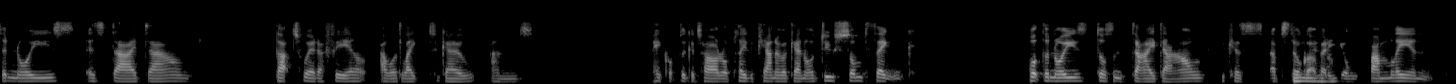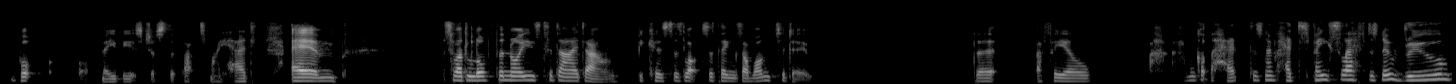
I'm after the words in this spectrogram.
the noise has died down, that's where I feel I would like to go and pick up the guitar or play the piano again or do something but the noise doesn't die down because I've still got a very young family and but maybe it's just that that's my head. Um so I'd love the noise to die down because there's lots of things I want to do that I feel I haven't got the head there's no headspace left there's no room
